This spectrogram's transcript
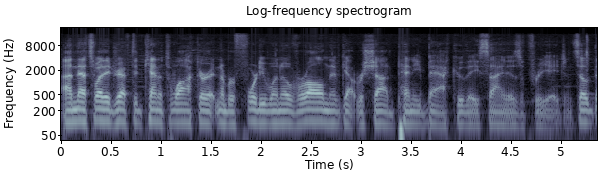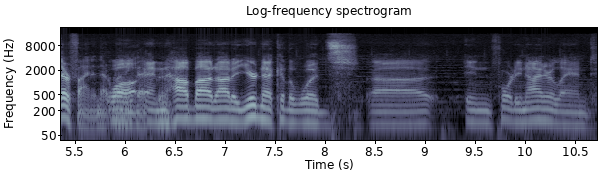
and that's why they drafted Kenneth Walker at number 41 overall, and they've got Rashad Penny back, who they signed as a free agent. So they're fine in that Well, running back. and room. how about out of your neck of the woods uh, in 49er land?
